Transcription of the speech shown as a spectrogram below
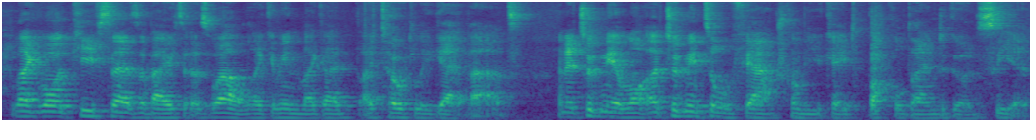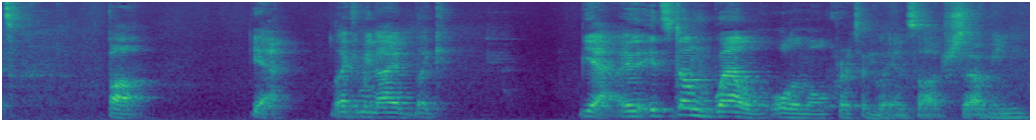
like what Keith says about it as well. Like I mean like I, I totally get that. And it took me a lot it took me until the theatrical in the UK to buckle down to go and see it. But yeah. Like I mean I like yeah, it, it's done well all in all critically Hmm. and such. So I mean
